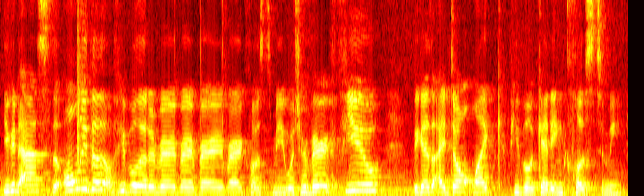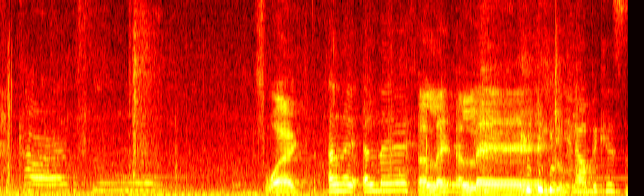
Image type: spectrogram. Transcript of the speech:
You can ask the only the people that are very, very, very, very close to me, which are very few, because I don't like people getting close to me. Swag. LA, LA. LA, LA. you know, because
